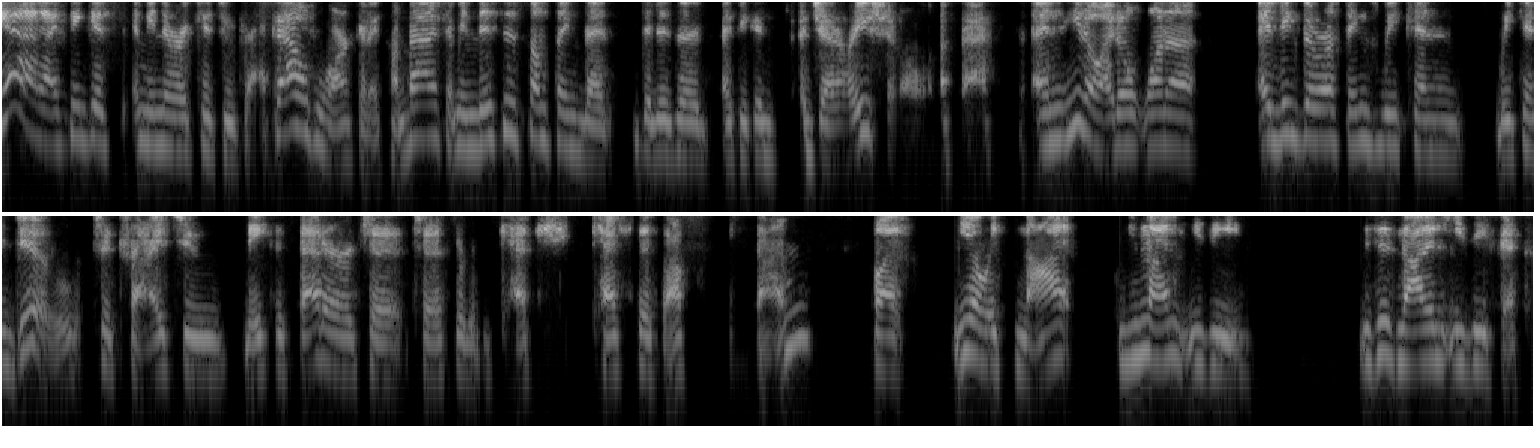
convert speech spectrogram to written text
yeah, and I think it's. I mean, there are kids who dropped out who aren't going to come back. I mean, this is something that that is a, I think, a, a generational effect. And you know, I don't want to. I think there are things we can we can do to try to make this better, to to sort of catch catch this up some. But you know, it's not it's not an easy. This is not an easy fix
